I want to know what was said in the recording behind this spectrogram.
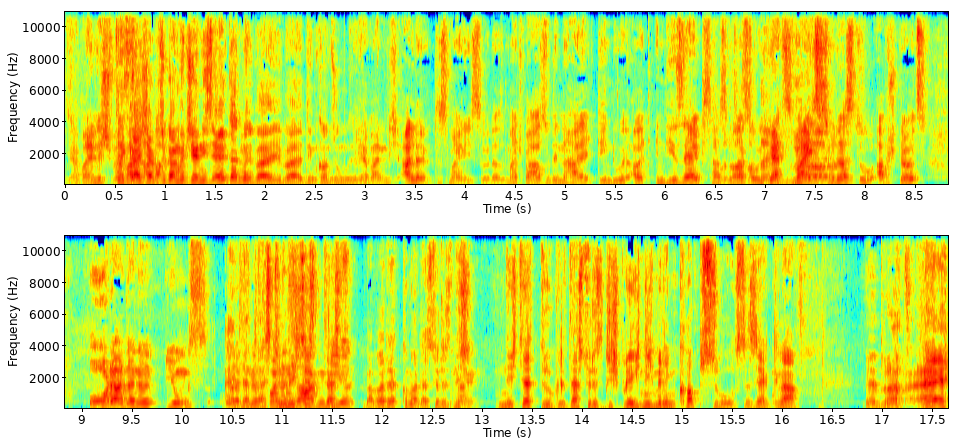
Ja, aber nicht, Digga, aber- ich habe sogar mit Jennys Eltern über, über den Konsum geredet. Ja, aber nicht alle, das meine ich so. Also manchmal hast du den Halt, den du halt in dir selbst hast Aber und sagst, deine jetzt Brüder. weißt du, dass du abstürzt. Oder deine Jungs oder Alter, deine dass du Freunde nicht das, sagen dass, dir, aber da, guck mal, dass du das nicht, Nein. nicht dass du, dass du das Gespräch nicht mit dem Kopf suchst, ist ja klar. Hey Brat, Ey,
